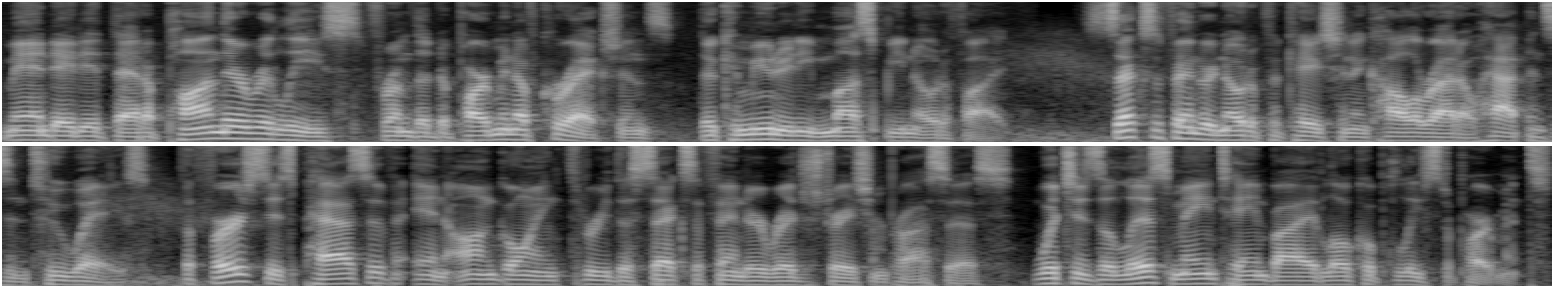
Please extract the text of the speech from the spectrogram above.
mandated that upon their release from the Department of Corrections, the community must be notified. Sex offender notification in Colorado happens in two ways. The first is passive and ongoing through the sex offender registration process, which is a list maintained by local police departments.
